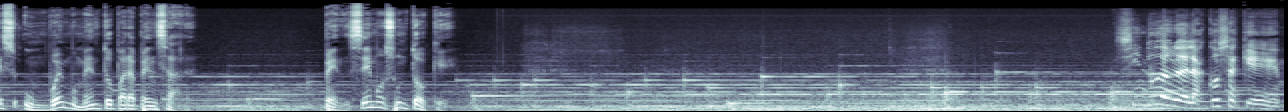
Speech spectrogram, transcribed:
es un buen momento para pensar. Pensemos un toque. Sin duda una de las cosas que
